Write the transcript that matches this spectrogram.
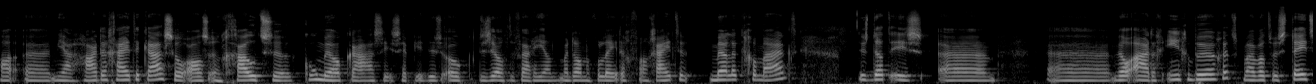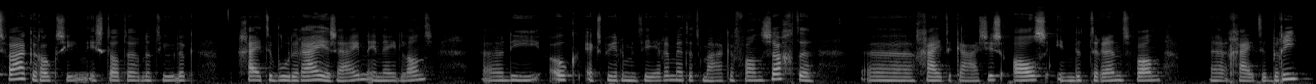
ha, uh, ja, harde geitenkaas. Zoals een goudse koemelkkaas is, heb je dus ook dezelfde variant, maar dan volledig van geitenmelk gemaakt. Dus dat is uh, uh, wel aardig ingeburgerd. Maar wat we steeds vaker ook zien, is dat er natuurlijk geitenboerderijen zijn in Nederland. Uh, die ook experimenteren met het maken van zachte geitenkaasjes. Als in de trend van geitenbrie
